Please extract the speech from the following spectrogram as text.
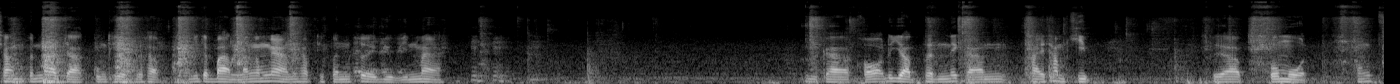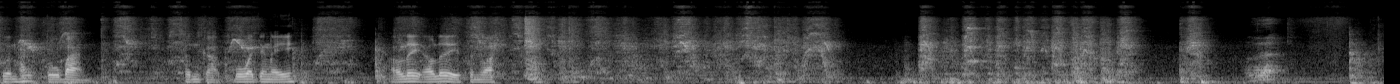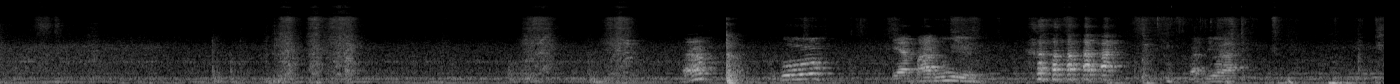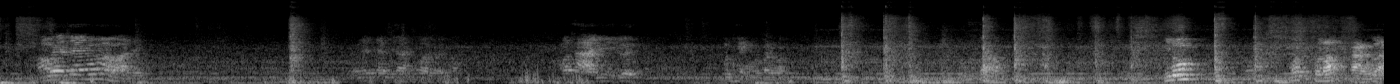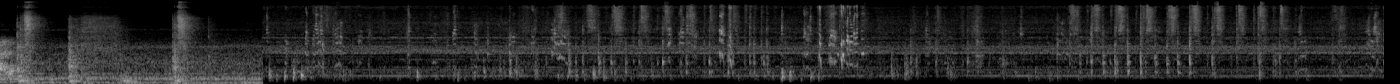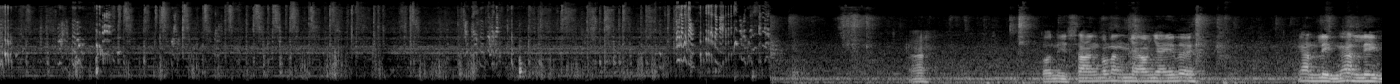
ช่างเพิ่นมาจากกรุงเทพนะครับมีแต่บ้านหลังงามๆนะครับ ที่เพิ่นเคยบิวอินมามีก็ขออนุญาตเพิ่นในการถ่ายทำคลิป เพื่อโปรโมทของส่วนของตัวบ้านเพิ่นกับบว่าจังไหนเอาเลยเอาเลยเพิ่นว่า ฮะกูแกปานมืออยู่ บัดดีวะเอาแม่ใจมามาบาดเลยเอาแม่ใจไม่ได้ปล่อยไปก่อนมาถ่ายอยู่นี่เลยมันแห้งมาไปก่อนเปล่าพี่นุ่มมาสลับทางกูอ่านเลย อะ ตอนนี้สร้างกำลังยาวใหญ่เลย งานเล่งงานเล่ง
